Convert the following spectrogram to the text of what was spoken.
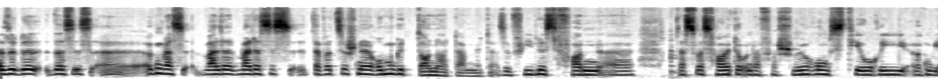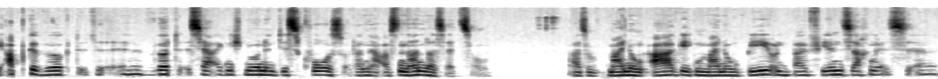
Also das ist äh, irgendwas, weil, weil das ist, da wird so schnell rumgedonnert damit. Also vieles von äh, das, was heute unter Verschwörungstheorie irgendwie abgewirkt äh, wird, ist ja eigentlich nur ein Diskurs oder eine Auseinandersetzung. Also Meinung A gegen Meinung B und bei vielen Sachen ist, äh,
